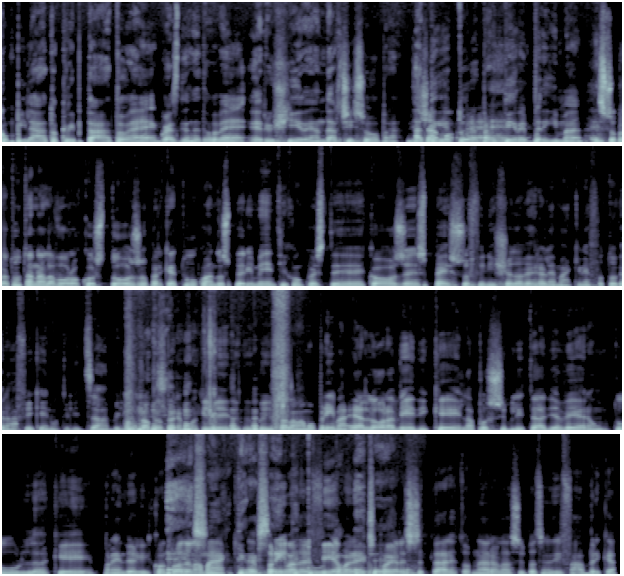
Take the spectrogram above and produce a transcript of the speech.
compilato, criptato, eh? questi hanno detto vabbè e riuscire ad andarci sopra, diciamo, addirittura eh, partire prima. E soprattutto è un lavoro costoso perché tu quando sperimenti con queste cose spesso finisci ad avere le macchine fotografiche inutilizzabili, proprio per i motivi di cui parlavamo prima. E allora vedi che la possibilità di avere un tool che prende il controllo eh, della sì, macchina prima del tutto, firmware e certo. poi resettare e tornare alla situazione di fabbrica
